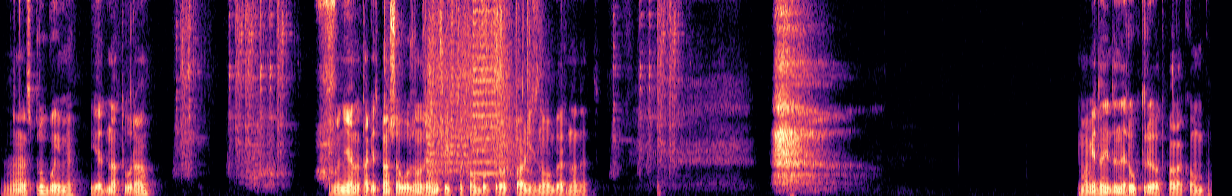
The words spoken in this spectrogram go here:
No ale spróbujmy. Jedna tura. No nie, no tak jest plansza ułożona, że muszę iść to combo, które odpali znowu Bernadette. Mam jeden, jedyny ruch, który odpala combo.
